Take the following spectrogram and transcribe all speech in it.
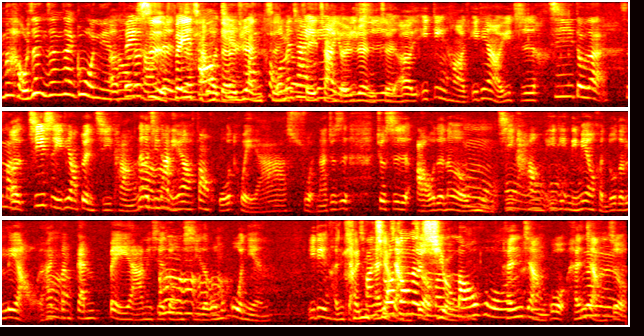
你们好认真在过年哦，是非常的认真。我们家一定要有一只，呃，一定哈，一定要有一只鸡，对不对？是吗？呃，鸡是一定要炖鸡汤，那个鸡汤里面要放火腿啊、笋啊，就是就是熬的那个母鸡汤，一定里面有很多的料，然后放干贝啊那些东西的。我们过年一定很讲很讲究，老火很讲过很讲究，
